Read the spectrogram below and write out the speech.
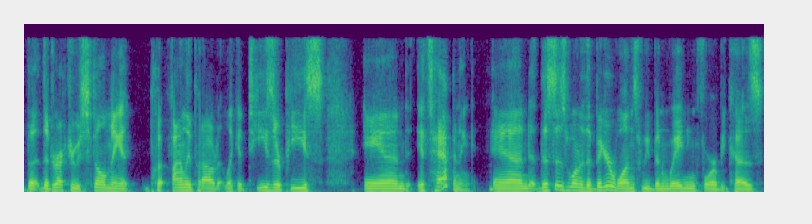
the the director who was filming it put, finally put out like a teaser piece, and it's happening. And this is one of the bigger ones we've been waiting for because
